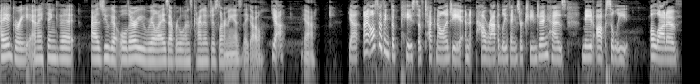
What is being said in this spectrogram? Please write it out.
I agree. And I think that as you get older, you realize everyone's kind of just learning as they go. Yeah. Yeah. Yeah. I also think the pace of technology and how rapidly things are changing has made obsolete a lot of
